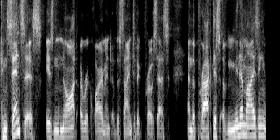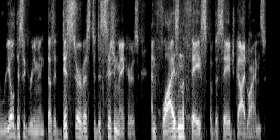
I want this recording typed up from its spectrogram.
consensus is not a requirement of the scientific process, and the practice of minimizing real disagreement does a disservice to decision makers and flies in the face of the SAGE guidelines,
